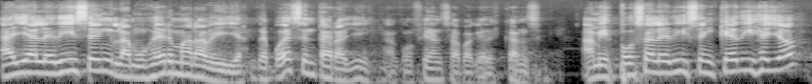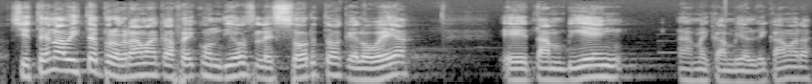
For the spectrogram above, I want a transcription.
a ella le dicen la mujer maravilla. Te puedes sentar allí, a confianza, para que descanse. A mi esposa le dicen, ¿qué dije yo? Si usted no ha visto el programa Café con Dios, le exhorto a que lo vea. Eh, también, déjame cambiar de cámara.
